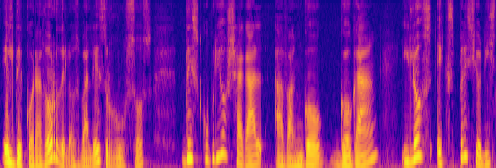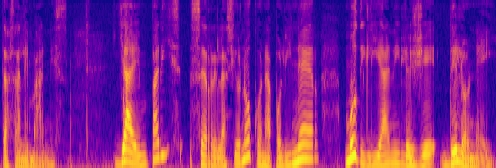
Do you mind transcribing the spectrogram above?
el decorador de los ballets rusos, descubrió Chagall a Van Gogh, Gauguin y los expresionistas alemanes. Ya en París se relacionó con Apollinaire, Modigliani, Leger, Delaunay.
